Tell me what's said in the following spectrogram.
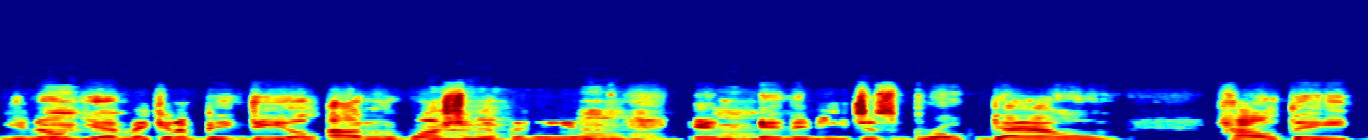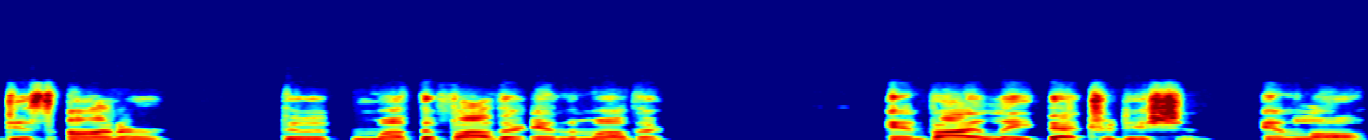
you know mm-hmm. yeah making a big deal out of the washing mm-hmm. of the hands mm-hmm. and and then mm-hmm. he just broke down how they dishonor the the father and the mother and violate that tradition and law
